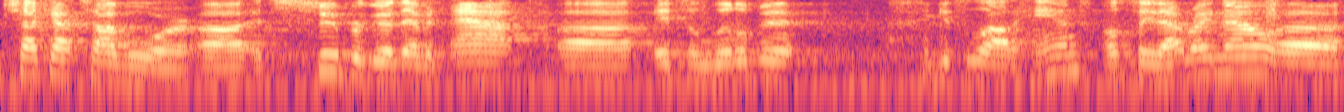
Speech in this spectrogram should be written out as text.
check out Tavour. Uh, it's super good. They have an app. Uh, it's a little bit, it gets a little out of hand. I'll say that right now. Uh,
